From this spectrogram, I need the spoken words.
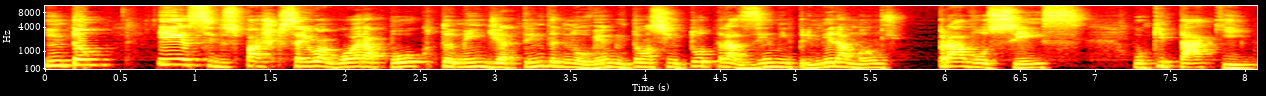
Então, esse despacho que saiu agora há pouco, também dia 30 de novembro, então assim, estou trazendo em primeira mão para vocês o que está aqui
